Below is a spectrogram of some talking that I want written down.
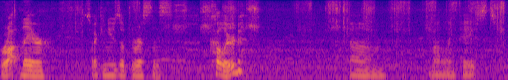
Right there. So I can use up the rest of this colored um, modeling paste.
